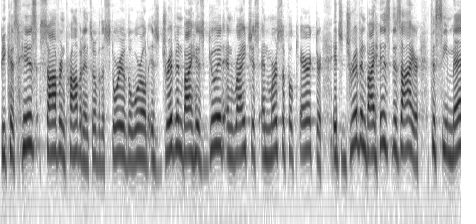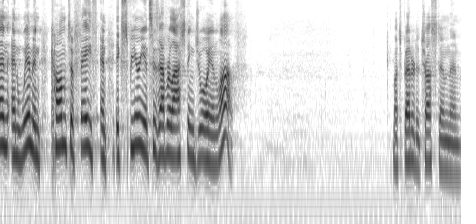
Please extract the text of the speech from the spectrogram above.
Because his sovereign providence over the story of the world is driven by his good and righteous and merciful character. It's driven by his desire to see men and women come to faith and experience his everlasting joy and love. Much better to trust him than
